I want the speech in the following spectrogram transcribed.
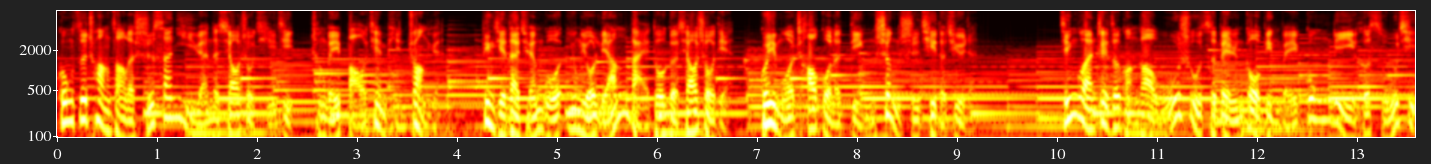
公司创造了十三亿元的销售奇迹，成为保健品状元。并且在全国拥有两百多个销售点，规模超过了鼎盛时期的巨人。尽管这则广告无数次被人诟病为功利和俗气，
